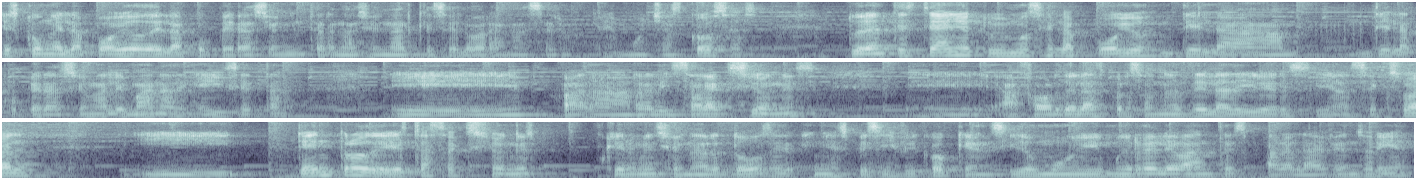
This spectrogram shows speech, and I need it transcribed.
es con el apoyo de la cooperación internacional que se logran hacer en muchas cosas. Durante este año tuvimos el apoyo de la, de la cooperación alemana de GIZ eh, para realizar acciones eh, a favor de las personas de la diversidad sexual y dentro de estas acciones quiero mencionar dos en específico que han sido muy, muy relevantes para la Defensoría.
